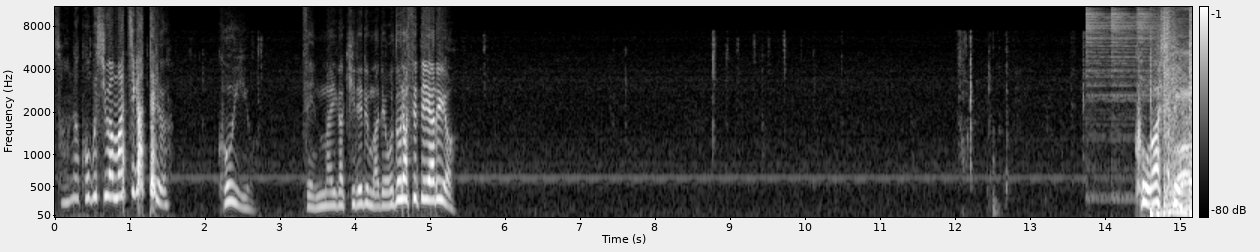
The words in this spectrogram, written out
そんな拳は間違ってる来いよゼンマイが切れるまで踊らせてやるよ壊してやる。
